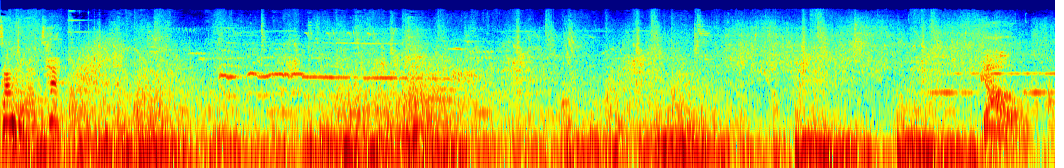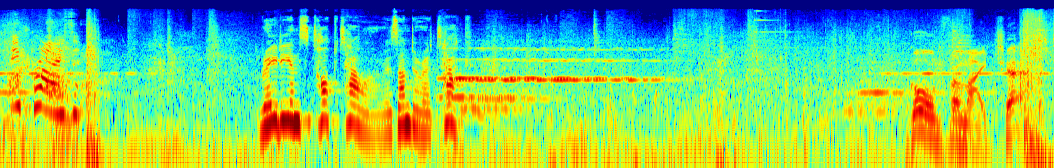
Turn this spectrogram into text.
Tower is under attack. A prize! Radiant's top tower is under attack. Gold for my chest.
